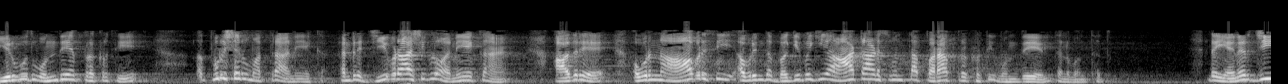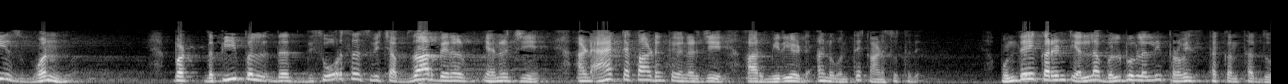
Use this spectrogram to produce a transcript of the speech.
ಇರುವುದು ಒಂದೇ ಪ್ರಕೃತಿ. ಪುರುಷರು ಮಾತ್ರ ಅನೇಕ. ಅಂದರೆ ಜೀವರಾಶಿಗಳು ಅನೇಕ. ಆದರೆ ಅವರನ್ನು ಆವರಿಸಿ ಅವರಿಂದ ಬಗೆ ಬಗೆಯ ಆಟ ಆಡಿಸುವಂಥ ಪರಾಪ್ರಕೃತಿ ಒಂದೇ ಅಂತ ಅನ್ನುವಂಥದ್ದು. The energy is one but the people the the sources which absorb energy and act according to energy are myriad ಅನ್ನುವಂತೆ ಕಾಣಿಸುತ್ತದೆ. ಒಂದೇ ಕರೆಂಟ್ ಎಲ್ಲ ಬಲ್ಬ್ಗಳಲ್ಲಿ ಪ್ರವಹಿಸತಕ್ಕಂಥದ್ದು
